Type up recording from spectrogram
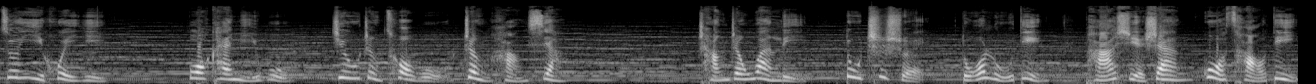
遵义会议，拨开迷雾，纠正错误，正航向。长征万里，渡赤水，夺泸定。爬雪山，过草地，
